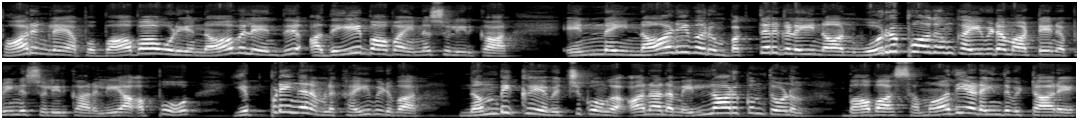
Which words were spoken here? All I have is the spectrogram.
பாருங்களேன் அப்போ பாபாவுடைய நாவலேந்து அதே பாபா என்ன சொல்லியிருக்கார்? என்னை நாடி வரும் பக்தர்களை நான் ஒருபோதும் கைவிட மாட்டேன் அப்படின்னு சொல்லியிருக்கார் இல்லையா? அப்போ எப்படிங்க நம்மளை கைவிடுவார்? நம்பிக்கையை வச்சுக்கோங்க. ஆனா நம்ம எல்லாருக்கும் தோணும் பாபா சமாதி அடைந்து விட்டாரே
